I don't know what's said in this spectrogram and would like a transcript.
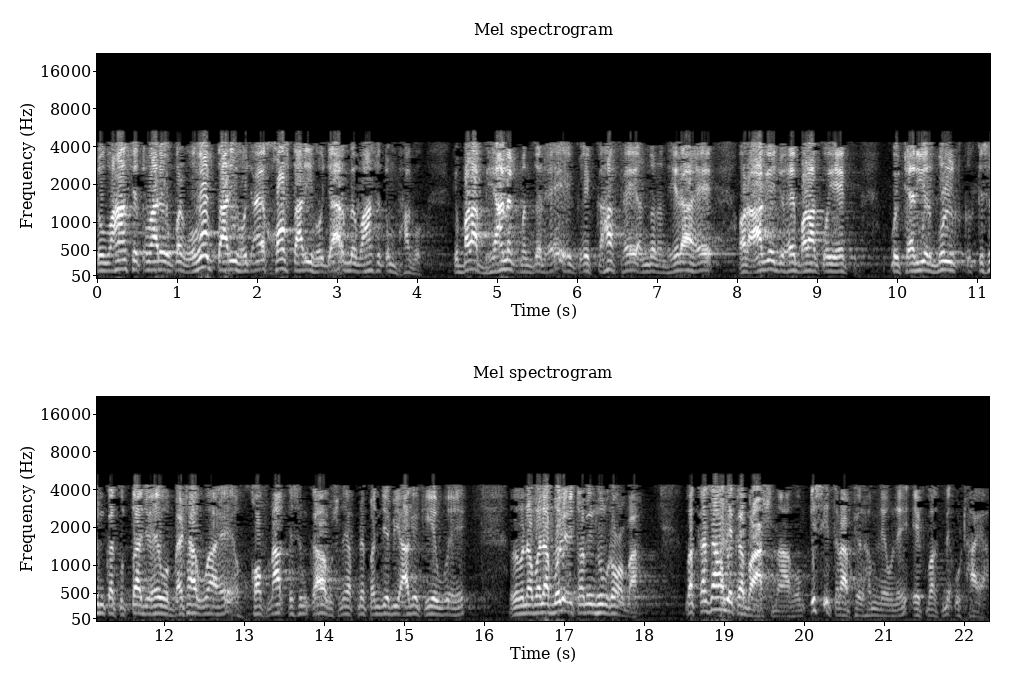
तो वहाँ से तुम्हारे ऊपर वोब तारी हो जाए खौफ तारी हो जाए और वहाँ से तुम भागो। कि बड़ा भयानक मंजर है एक, एक कहफ है अंदर अंधेरा है और आगे जो है बड़ा कोई एक कोई टेरियर बुल किस्म का कुत्ता जो है वो बैठा हुआ है खौफनाक किस्म का उसने अपने पंजे भी आगे किए हुए हैं। तमिन रोबा। व कजाल का बासना हूँ इसी तरह फिर हमने उन्हें एक वक्त में उठाया।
